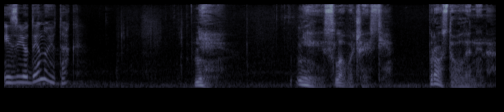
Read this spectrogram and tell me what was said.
із людиною, так? Ні. Ні, слово честі. Просто оленина.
